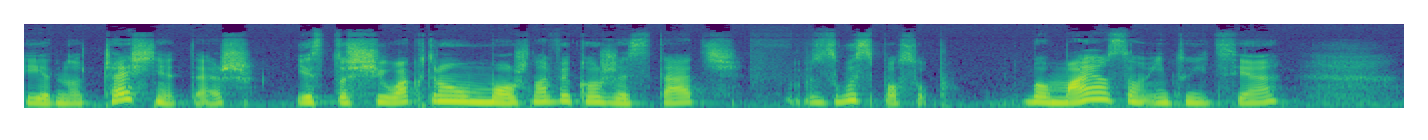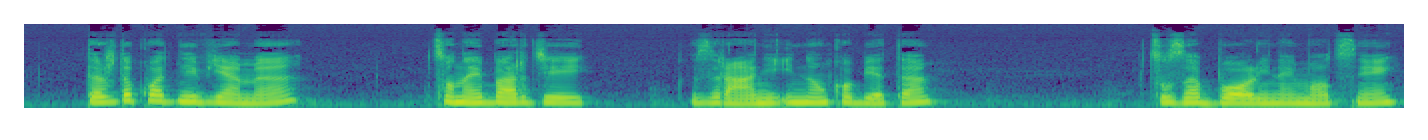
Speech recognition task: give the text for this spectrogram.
Jednocześnie też jest to siła, którą można wykorzystać w zły sposób. Bo mając tą intuicję, też dokładnie wiemy, co najbardziej zrani inną kobietę, co zaboli najmocniej.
